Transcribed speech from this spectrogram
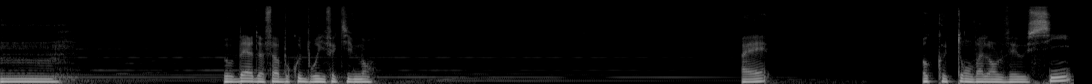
Hmm. L'auberge doit faire beaucoup de bruit, effectivement. Ouais. Au coton, on va l'enlever aussi.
